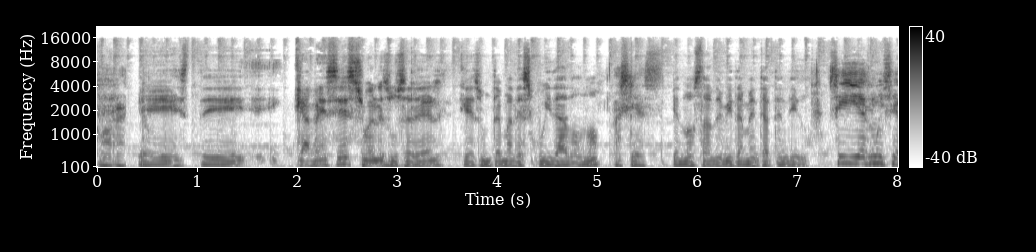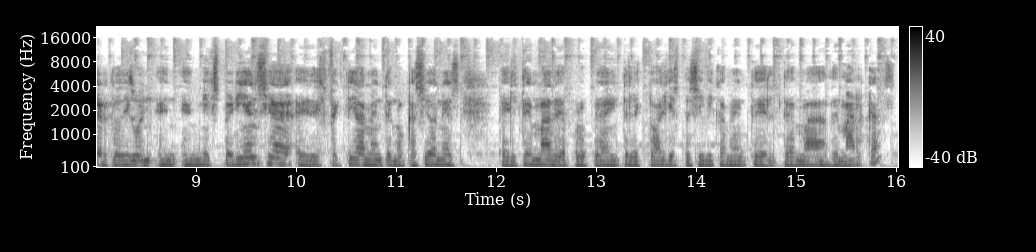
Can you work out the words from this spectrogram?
Correcto. Este, que a veces suele suceder que es un tema descuidado, ¿no? Así es. Que no está debidamente atendido. Sí, es muy cierto. Digo, en, en, en, mi experiencia, eh, efectivamente, en ocasiones, el tema de propiedad intelectual y específicamente el tema de marcas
